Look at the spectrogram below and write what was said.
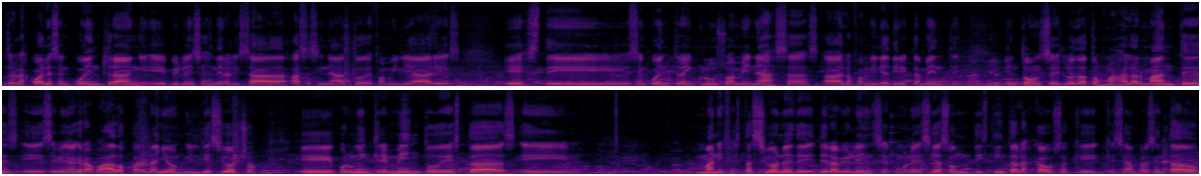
Entre las cuales se encuentran eh, violencia generalizada, asesinato de familiares, este, se encuentra incluso amenazas a la familia directamente. Entonces, los datos más alarmantes eh, se ven agravados para el año 2018 eh, por un incremento de estas manifestaciones de, la violencia. Como le decía, son distintas las causas que, se han presentado.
